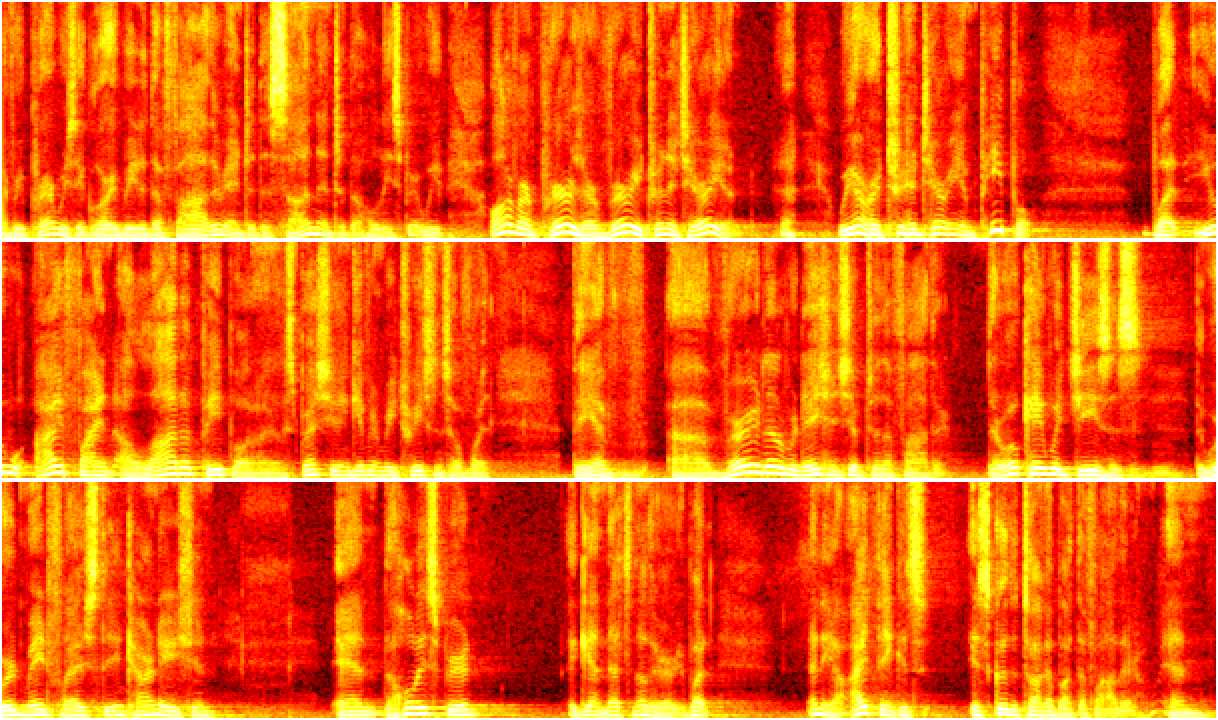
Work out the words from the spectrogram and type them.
every prayer we say, Glory be to the Father, and to the Son, and to the Holy Spirit. We, all of our prayers are very Trinitarian. we are a Trinitarian people. But you, I find a lot of people, especially in giving retreats and so forth, they have uh, very little relationship to the Father. They're okay with Jesus, mm-hmm. the Word made flesh, the incarnation, and the Holy Spirit. Again, that's another area. But anyhow, I think it's it's good to talk about the Father and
